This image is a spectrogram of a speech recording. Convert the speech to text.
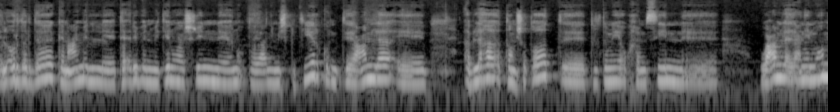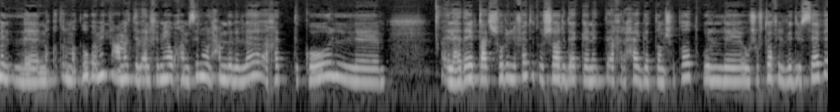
الأوردر ده كان عامل تقريبا 220 نقطة يعني مش كتير. كنت عاملة آه، قبلها التنشيطات آه، 350 آه، وعاملة يعني المهم ال- النقاط المطلوبة مني عملت الألف مية وخمسين والحمد لله أخدت كل آه، الهدايا بتاعت الشهور اللي فاتت والشهر ده كانت آخر حاجة التنشيطات وشفتوها في الفيديو السابق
